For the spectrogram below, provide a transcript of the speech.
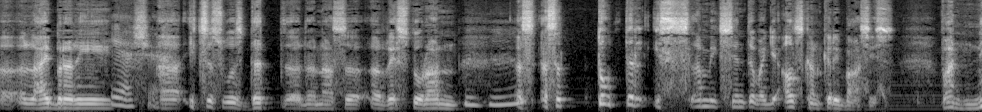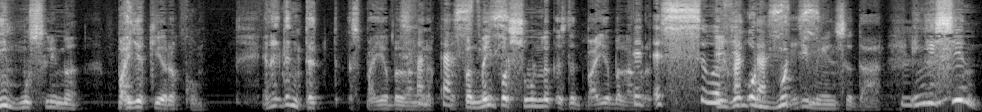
uh, library, Ja, sure. uh, iets soos dit uh, dan as 'n restaurant mm -hmm. is is 'n total Islamic center waar jy alles kan kry basies waar nie moslime baie kere kom. En ek dink dit is baie belangrik. fantasties. Vir my persoonlik is dit baie belangrik. Dit is so en jy fantasties. ontmoet die mense daar. Mm -hmm. En jy sien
